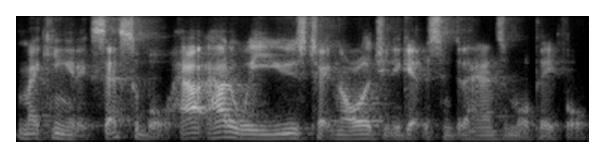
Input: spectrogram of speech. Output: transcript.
making it accessible. How, how do we use technology to get this into the hands of more people?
